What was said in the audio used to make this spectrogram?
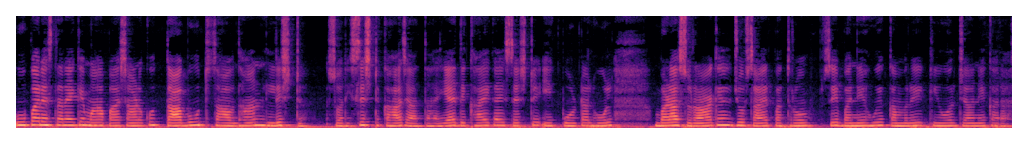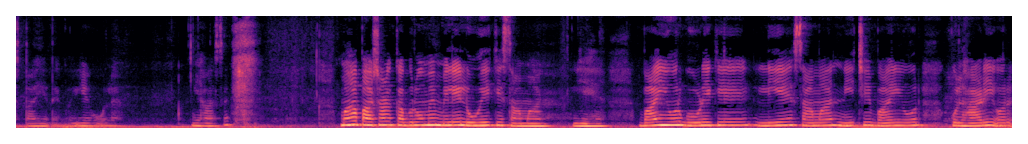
ऊपर इस तरह के महापाषाण को ताबूत सावधान लिस्ट सॉरी सिस्ट कहा जाता है। यह दिखाए गए सिस्ट एक पोर्टल होल बड़ा सुराग है, जो शायद पत्थरों से बने हुए कमरे की ओर जाने का रास्ता है। ये देखो, ये होल है, यहाँ से। महापाषाण कब्रों में मिले लोहे के सामान, ये है। बाईं ओर घोड़े के लिए सामान, नीचे बाईं ओर कुल्हाड़ी और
